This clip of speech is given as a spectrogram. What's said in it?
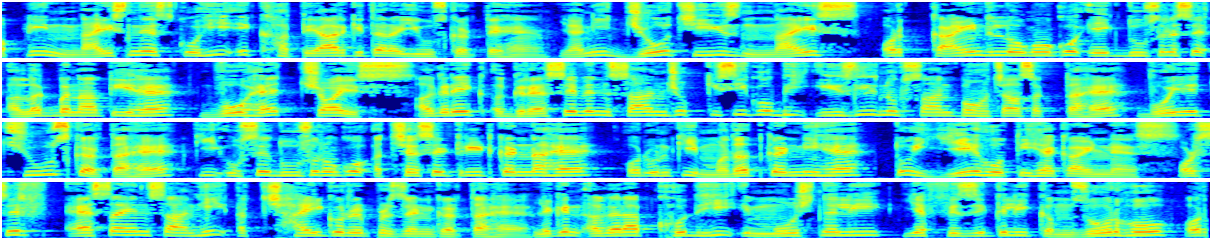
अपनी नाइसनेस को ही एक हथियार की तरह यूज़ करते हैं। यानी जो चीज़ नाइस और काइंड लोगों को एक दूसरे से अलग बनाती है, वो है चॉइस अगर एक अग्रेसिव इंसान जो किसी को भी इजिली नुकसान पहुँचा सकता है, वो ये चूज़ करता है कि उसे दूसरों को अच्छे से ट्रीट करना है और उनकी मदद करनी है तो ये होती है काइंडनेस और सिर्फ़ ऐसा इंसान ही अच्छाई को रिप्रेजेंट करता है। लेकिन अगर आप खुद ही इमोशनली या फिजिकली कमज़ोर हो और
